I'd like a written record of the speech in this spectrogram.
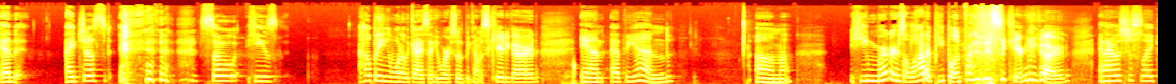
and I just so he's helping one of the guys that he works with become a security guard, and at the end, um, he murders a lot of people in front of this security guard, and I was just like,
